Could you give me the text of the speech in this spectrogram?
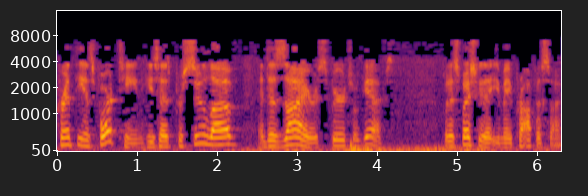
Corinthians 14, he says, Pursue love and desire spiritual gifts, but especially that you may prophesy.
